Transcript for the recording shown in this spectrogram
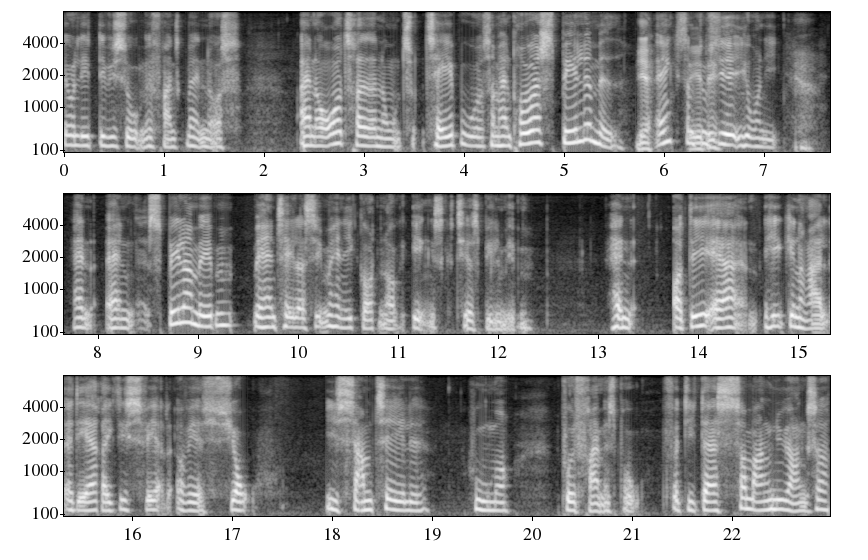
Det var lidt det, vi så med franskmanden også. Og han overtræder nogle tabuer, som han prøver at spille med. Ja, ikke? Som du det. siger, ironi. Ja. Han, han spiller med dem, men han taler simpelthen ikke godt nok engelsk til at spille med dem. Han, og det er helt generelt, at det er rigtig svært at være sjov i samtale humor på et fremmedsprog. Fordi der er så mange nuancer,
